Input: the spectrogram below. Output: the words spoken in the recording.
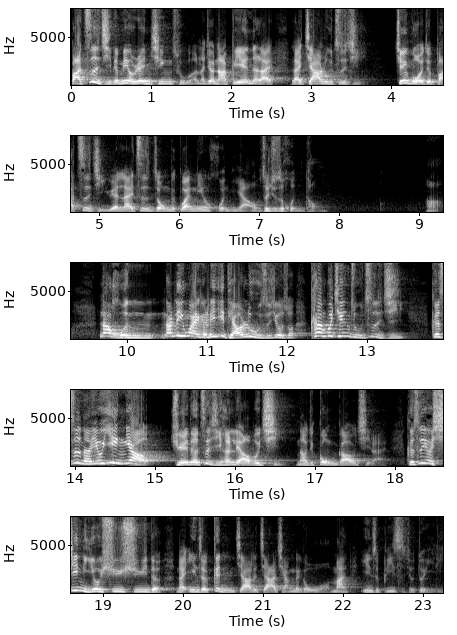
把自己的没有认清楚啊，那就拿别人的来来加入自己，结果就把自己原来自宗的观念混淆，这就是混同。啊，那混那另外一个一条路子就是说看不清楚自己，可是呢又硬要觉得自己很了不起，然后就供高起来，可是又心里又虚虚的，那因此更加的加强那个我慢，因此彼此就对立，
